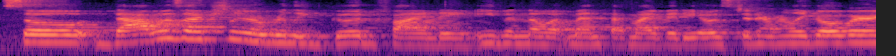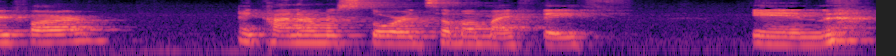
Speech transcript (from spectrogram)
So that was actually a really good finding, even though it meant that my videos didn't really go very far. It kind of restored some of my faith in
